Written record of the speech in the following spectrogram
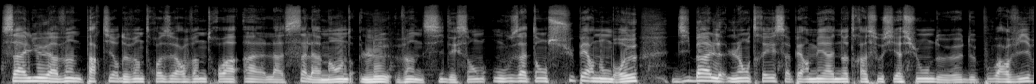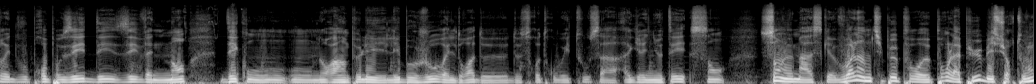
Ça a lieu à 20 partir de 23h23 à la Salamandre le 26 décembre. On vous attend super nombreux. 10 balles l'entrée, ça permet à notre association de, de pouvoir vivre et de vous proposer des événements dès qu'on on aura un peu les, les beaux jours et le droit de, de se retrouver tous à, à grignoter sans, sans le masque. Voilà un petit peu pour, pour la pub et surtout,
